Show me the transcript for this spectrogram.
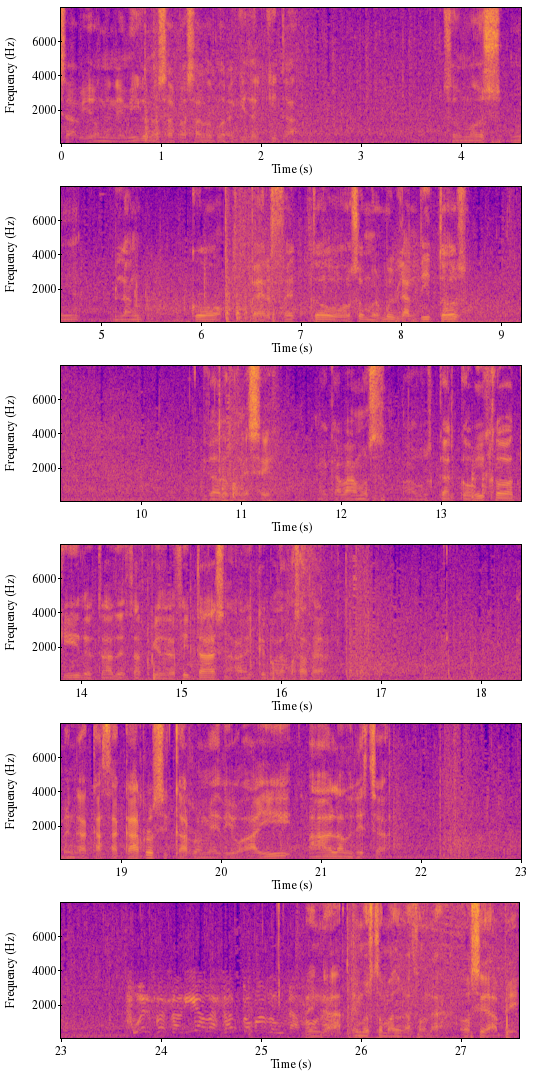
Ese avión enemigo nos ha pasado por aquí cerquita. Somos un blanco perfecto o somos muy blanditos. Cuidado con ese. Venga, vamos a buscar cobijo aquí detrás de estas piedrecitas. A ver qué podemos hacer. Venga, cazacarros y carro medio. Ahí a la derecha. Venga, hemos tomado una zona. O sea, P.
